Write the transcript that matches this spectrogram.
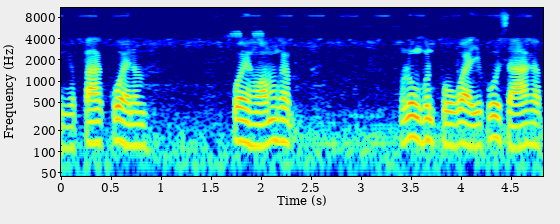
นี่ก็ปลากล้วยน้ำกล้วยหอมครับลุงคนปลูกไว้อยู่ผู้สาครับ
